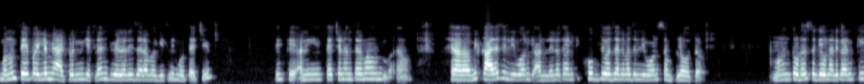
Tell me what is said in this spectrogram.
म्हणून ते पहिलं मी आठवण घेतलं आणि ज्वेलरी जरा बघितली मोत्याची. ठीक आहे. आणि त्याच्यानंतर मग मी कालच लिवॉन आणलेलं होतं कारण की खूप दिवस झाले माझं लिवॉन संपलं होतं. म्हणून थोडंसं घेऊन आले कारण की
